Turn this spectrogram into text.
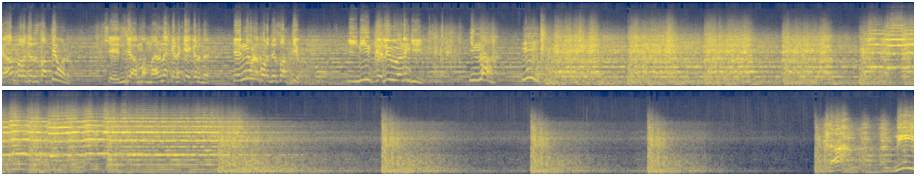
ഞാൻ പറഞ്ഞത് സത്യമാണ്. എന്റെ അമ്മ മരണക്കിടക്കേ കിടന്ന് എന്നോട് പറഞ്ഞ സത്യം. ഇനിയും തെളിവ് വേണമെങ്കിൽ ഇന്നാ. നീ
